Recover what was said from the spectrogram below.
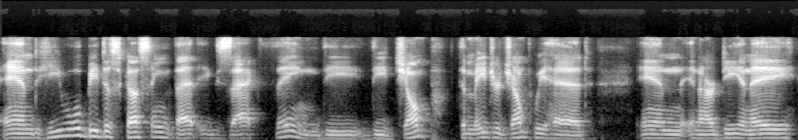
and he will be discussing that exact thing. The the jump, the major jump we had in in our DNA.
